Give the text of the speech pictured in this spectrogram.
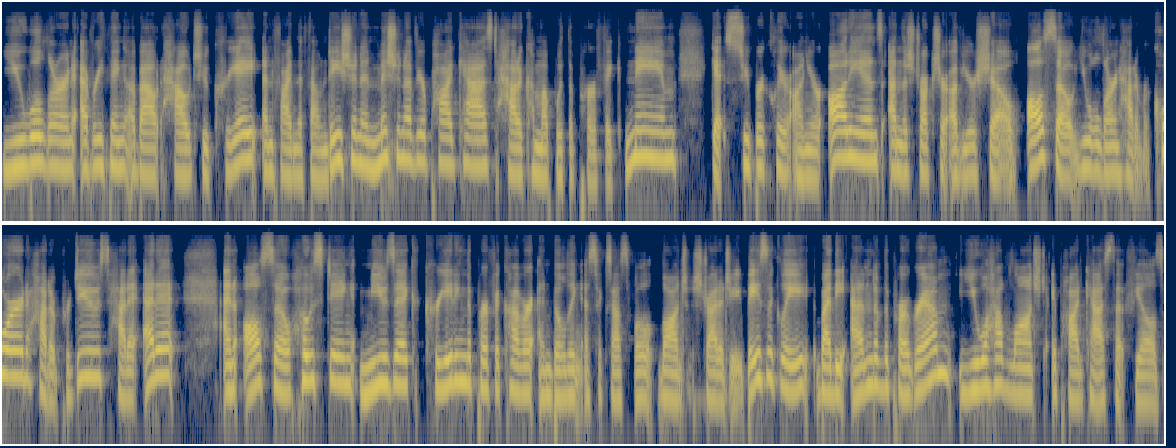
You will learn everything about how to create and find the foundation and mission of your podcast, how to come up with the perfect name, get super clear on your audience and the structure of your show. Also, you will learn how to record, how to produce, how to edit, and also hosting, music, creating the perfect cover, and building a successful launch strategy. Basically, by the end of the program, you will have launched a podcast that feels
